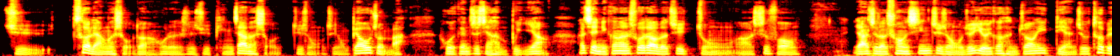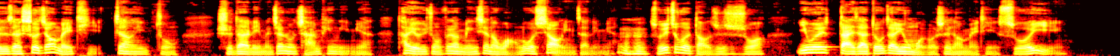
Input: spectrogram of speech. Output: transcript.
去测量的手段，或者是去评价的手这种这种标准吧，会跟之前很不一样。而且你刚才说到的这种啊，是否压制了创新这种，我觉得有一个很重要一点，就特别是在社交媒体这样一种时代里面，这种产品里面，它有一种非常明显的网络效应在里面，所以就会导致是说，因为大家都在用某个社交媒体，所以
